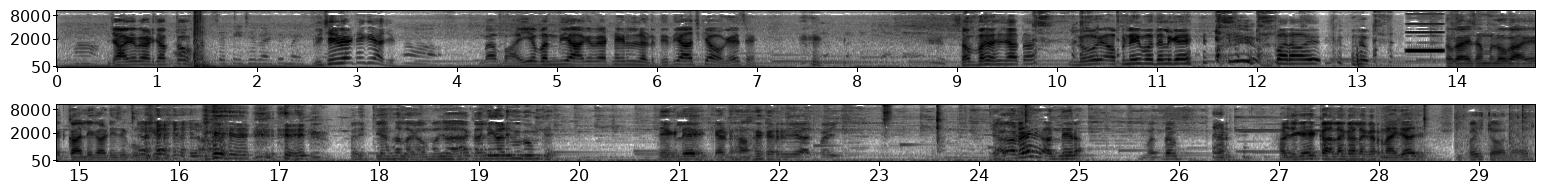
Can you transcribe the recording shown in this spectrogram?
हाँ। जाके बैठ जा अब तो। पीछे बैठे बैठे। पीछे ही बैठेगी आज? हाँ। भाई ये बंदी आगे बैठने के लिए लड़ती थी आज क्या हो गया इसे? सब बदल जाता। लोग अपने ही बदल गए। पर आए। तो गाइस हम लोग आ गए काली गाड़ी से घूम के। अरे कैसा लगा? मज़ा आया काली गाड़ी में घूम के। देख ले क्या ड्रामे कर रही है आज परी अरे अंधेरा। मतलब हर हर जगह काला काला करना है क्या आज? बस डॉलर।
